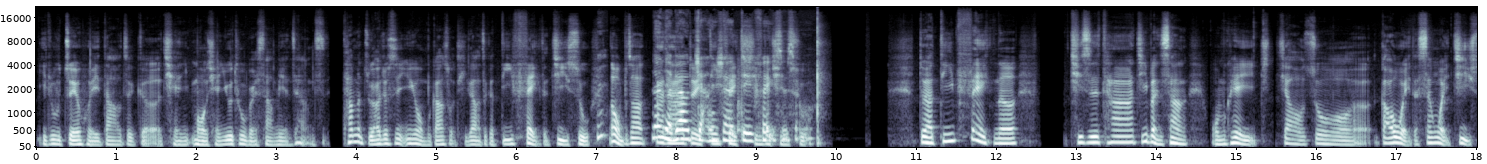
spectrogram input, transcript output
一路追回到这个前某前 YouTuber 上面这样子。他们主要就是因为我们刚刚所提到这个 Deepfake 的技术，嗯、那我不知道大家对 Deepfake 清不清楚？对啊，Deepfake 呢，其实它基本上我们可以叫做高伪的深伪技术。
